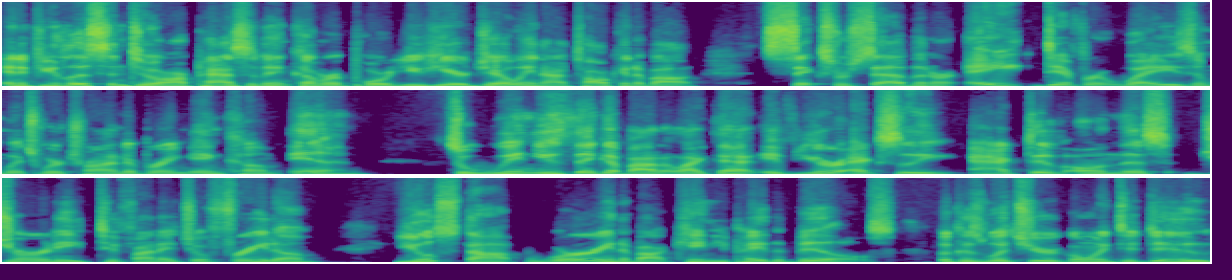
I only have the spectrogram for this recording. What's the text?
And if you listen to our passive income report, you hear Joey and I talking about six or seven or eight different ways in which we're trying to bring income in. So when you think about it like that, if you're actually active on this journey to financial freedom, you'll stop worrying about can you pay the bills because what you're going to do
